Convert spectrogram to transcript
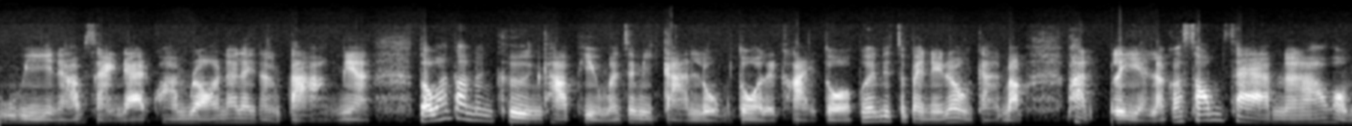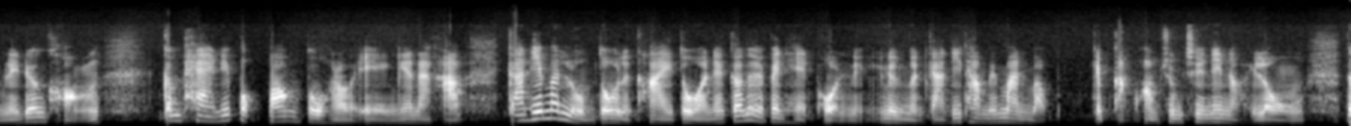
UV นะครับแสงแดดความร้อนอะไรต่างๆเนี่ยแต่ว่าตอนกลางคืนครับผิวมันจะมีการหลวมตัวหรือคลายตัว เพื่อที่จะเป็นในเรื่องของการแบบผัดเปลี่ยนแล้วก็ซ่อมแซมนะครับผมในเรื่องของกำแพงที่ปกป้องตัวของเราเองเนี่ยนะครับการที่มันหลวมตัวหรือคลายตัวเนี่ยก็เลยเป็นเหตุผลหนึ่งเหมือนกันที่ทำให้มันแบบ เก็บกักความชุ่มชื้นได้น้อยลงใน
